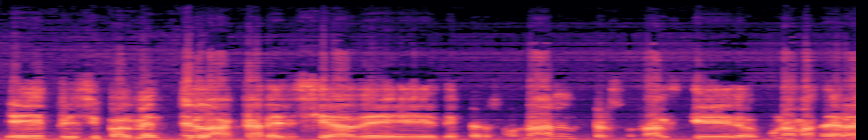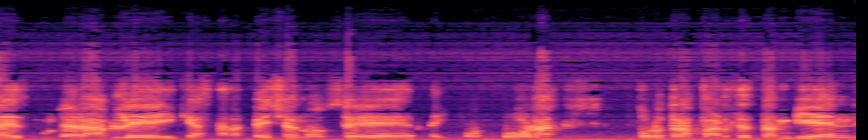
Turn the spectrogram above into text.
Eh, principalmente la carencia de, personal, personal que de alguna manera es vulnerable y que hasta la fecha no se reincorpora. Por otra parte, también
